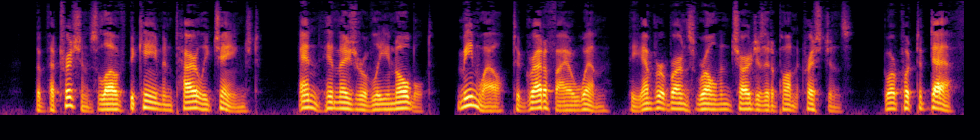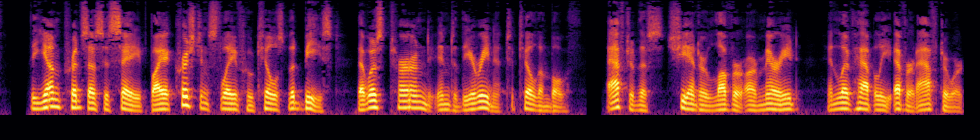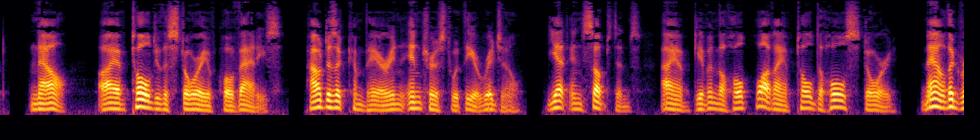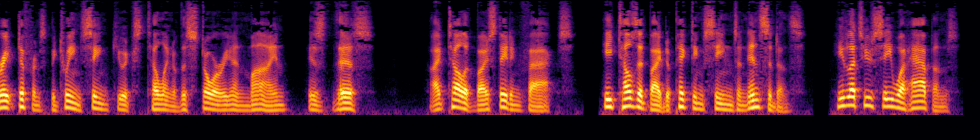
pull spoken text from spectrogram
the patrician's love became entirely changed and immeasurably ennobled. Meanwhile, to gratify a whim, the emperor burns Rome and charges it upon the Christians, who are put to death. The young princess is saved by a Christian slave who kills the beast that was turned into the arena to kill them both. After this, she and her lover are married and live happily ever afterward. Now, I have told you the story of Quo Vadis. How does it compare in interest with the original? Yet in substance, I have given the whole plot, I have told the whole story. Now the great difference between Sienkiewicz's telling of the story and mine is this. I tell it by stating facts. He tells it by depicting scenes and incidents. He lets you see what happens.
